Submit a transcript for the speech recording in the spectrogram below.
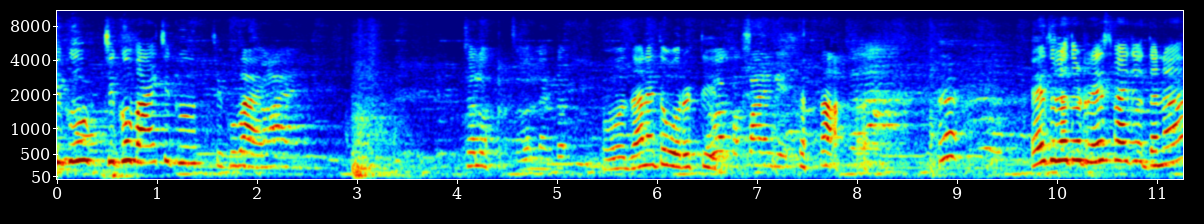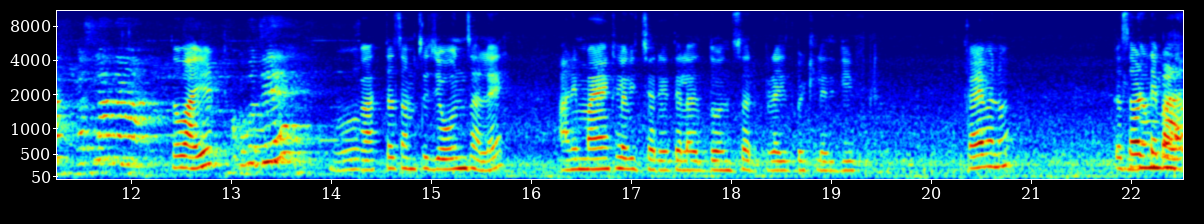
चिकू चिकू बाय चिकू चिकू बाय. चलो हो जा नाही तर ओरडते ए तुला तो ड्रेस पाहिजे होता ना? तो व्हाईट हो आत्ताच आमचं जेवण झालंय. आणि मयांकला विचारूया त्याला दोन सरप्राईज भेटले गिफ्ट काय म्हणू? कसं वाटतंय बाळा?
